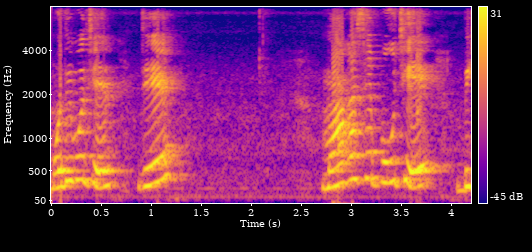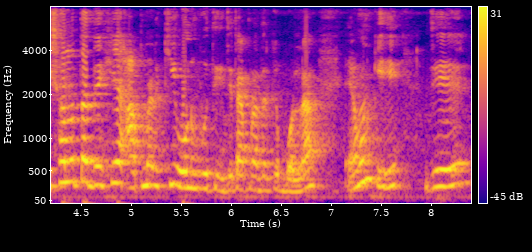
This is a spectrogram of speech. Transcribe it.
মোদি বলছেন যে, মহাকাশে পৌঁছে বিশালতা দেখে আপনার কি অনুভূতি? যেটা আপনাদেরকে বললাম। এমনকি যে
